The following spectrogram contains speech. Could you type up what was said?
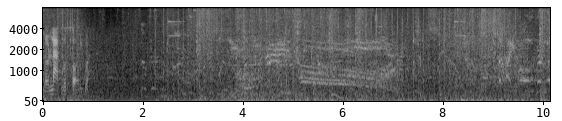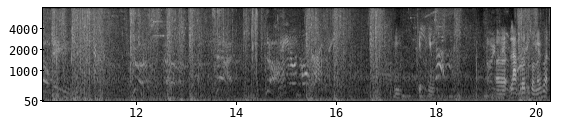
เราลากรถต่อดีกว่า ไหมเพื่อน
